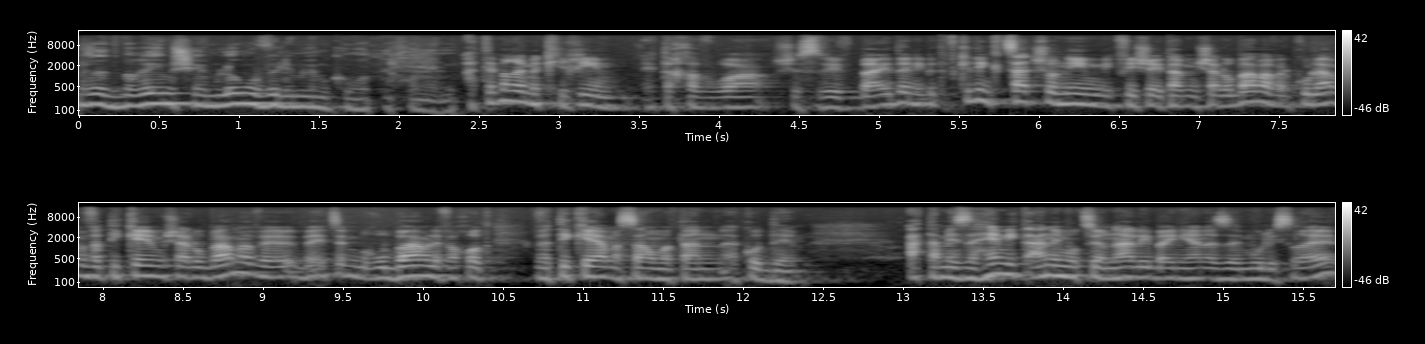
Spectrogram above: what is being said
חושב שזה דברים שהם לא מובילים למקומות נכונים. אתם הרי מכירים את החבורה שסביב ביידן, היא בתפקידים קצת שונים מכפי שהייתה בממשל אובמה, אבל כולם ותיקי ממשל אובמה, ובעצם רובם לפחות ותיקי המשא ומתן הקודם. אתה מזהה מטען אמוציונלי בעניין הזה מול ישראל?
